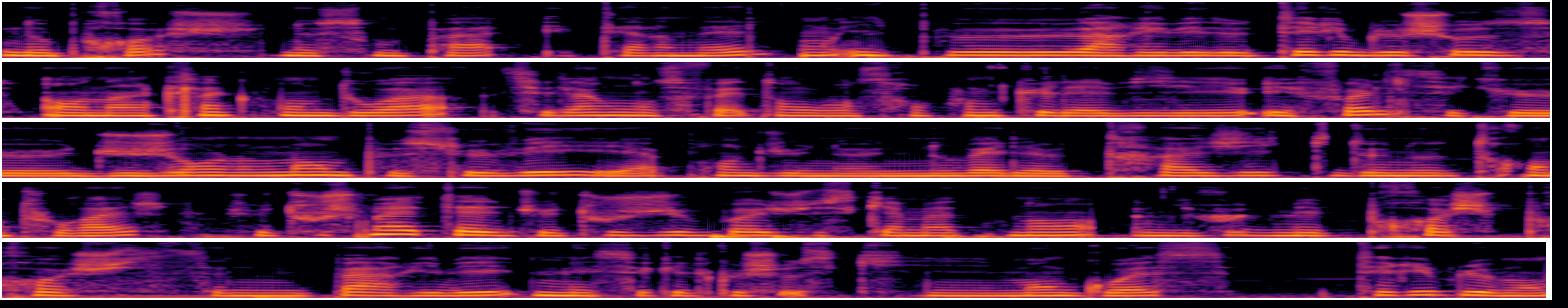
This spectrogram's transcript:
nos proches ne sont pas éternels. Il peut arriver de terribles choses en un claquement de doigts. C'est là où on se, fait, on se rend compte que la vie est, folle. C'est que du jour au lendemain, on peut se lever et apprendre une nouvelle tragique de notre entourage. Je touche ma tête, je touche du bois jusqu'à maintenant. Au niveau de mes proches proches, ça n'est pas arrivé, mais c'est quelque chose qui m'angoisse terriblement.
